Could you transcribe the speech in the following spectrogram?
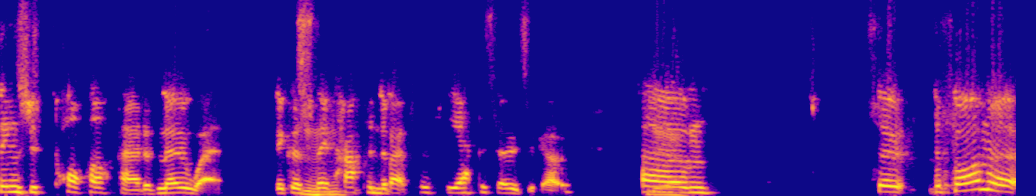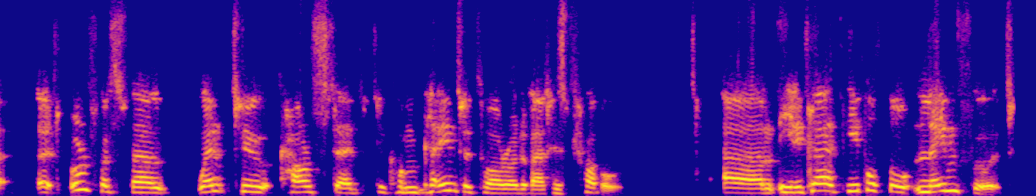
Things just pop up out of nowhere because they've Mhm. happened about fifty episodes ago. Yeah. Um, So the farmer at Ulfarsfell went to Karstead to complain to Thorod about his trouble. Um, he declared people thought Lamefoot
